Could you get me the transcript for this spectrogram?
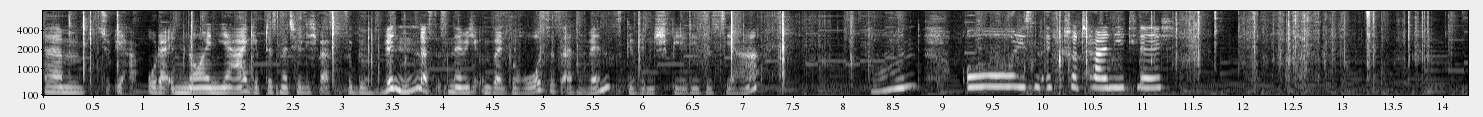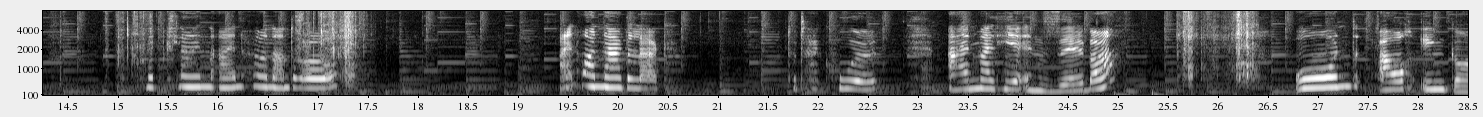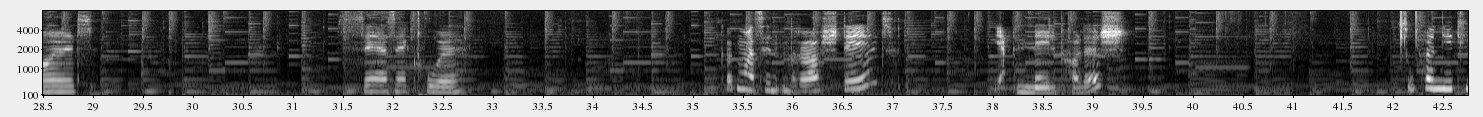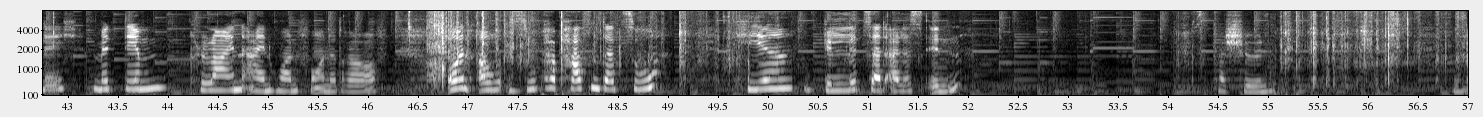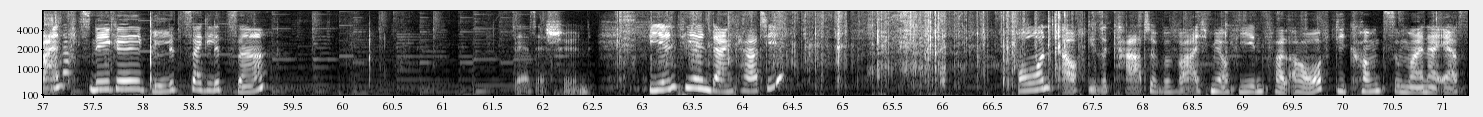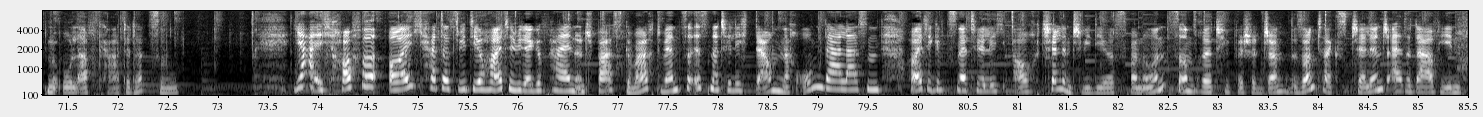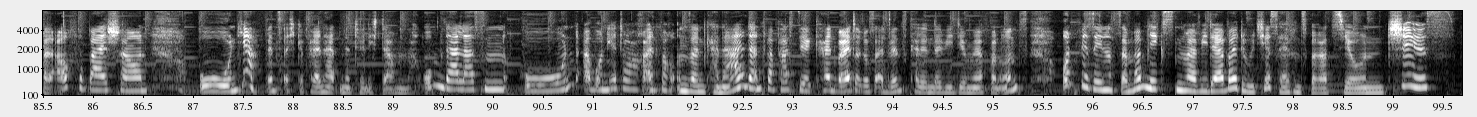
ähm, ja, oder im neuen Jahr, gibt es natürlich was zu gewinnen. Das ist nämlich unser großes Adventsgewinnspiel dieses Jahr. Und, oh, die sind echt total niedlich. Mit kleinen Einhörnern drauf. Einhornnagellack. Total cool. Einmal hier in Silber und auch in Gold. Sehr, sehr cool. Gucken, was hinten drauf steht. Ja, Nail Polish. Super niedlich. Mit dem kleinen Einhorn vorne drauf. Und auch super passend dazu, hier glitzert alles in. Super schön. Weihnachtsnägel, Glitzer, Glitzer. Sehr, sehr schön. Vielen, vielen Dank, Kathi. Und auch diese Karte bewahre ich mir auf jeden Fall auf. Die kommt zu meiner ersten Olaf-Karte dazu. Ja, ich hoffe, euch hat das Video heute wieder gefallen und Spaß gemacht. Wenn es so ist, natürlich Daumen nach oben da lassen. Heute gibt es natürlich auch Challenge-Videos von uns, unsere typische Sonntags-Challenge. Also da auf jeden Fall auch vorbeischauen. Und ja, wenn es euch gefallen hat, natürlich Daumen nach oben da lassen und abonniert doch auch einfach unseren Kanal. Dann verpasst ihr kein weiteres Adventskalender-Video mehr von uns. Und wir sehen uns dann beim nächsten Mal wieder bei Do-It-Yourself Inspiration. Tschüss!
